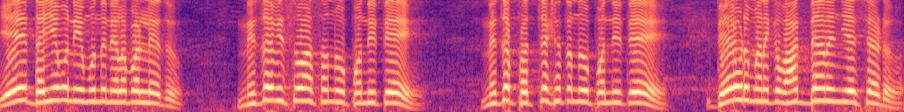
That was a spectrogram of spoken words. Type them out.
ఏ దయ్యము నీ ముందు నిలబడలేదు. నిజ విశ్వాసం నువ్వు పొందితే నిజ ప్రత్యక్షత నువ్వు పొందితే దేవుడు మనకి వాగ్దానం చేశాడు.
